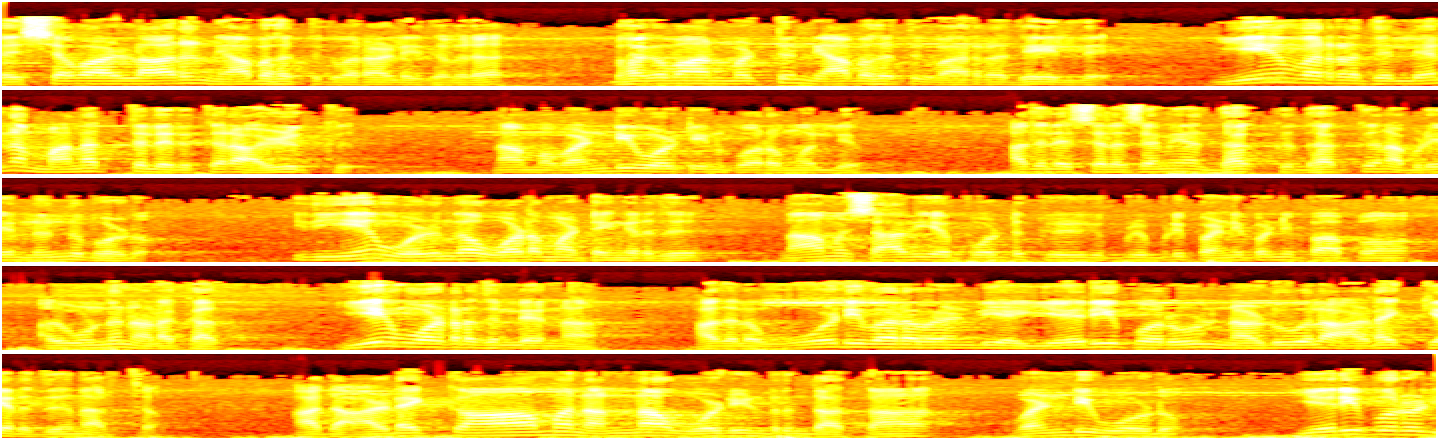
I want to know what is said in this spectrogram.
விஷவாழ்லாரும் ஞாபகத்துக்கு வராளே தவிர பகவான் மட்டும் ஞாபகத்துக்கு வர்றதே இல்லை. ஏன் வர்றதில்லைன்னா மனத்தில் இருக்கிற அழுக்கு. நாம் வண்டி ஓட்டின்னு போகிற மூலியம். அதில் சில சமயம் தக்கு தக்குன்னு அப்படியே நின்று போயிடும். இது ஏன் ஒழுங்காக ஓட மாட்டேங்கிறது? நாமும் சாவியை போட்டு கீழ் இப்படி இப்படி பண்ணி பண்ணி பார்ப்போம். அது ஒன்றும் நடக்காது. ஏன் ஓடுறது இல்லைன்னா அதில் ஓடி வர வேண்டிய எரிபொருள் நடுவில் அடைக்கிறதுன்னு அர்த்தம். அதை அடைக்காமல் நன்னா ஓடின்னு இருந்தா தான் வண்டி ஓடும். எரிபொருள்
